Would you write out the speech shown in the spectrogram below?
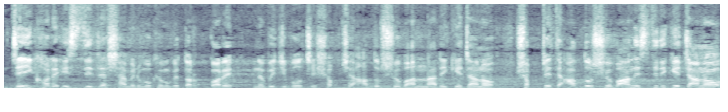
যেই ঘরে স্ত্রীরা স্বামীর মুখে মুখে তর্ক করে, নবীজি বলছে, সবচেয়ে আদর্শবান নারীকে জানো, সবচেয়ে আদর্শবান স্ত্রীকে জানো।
